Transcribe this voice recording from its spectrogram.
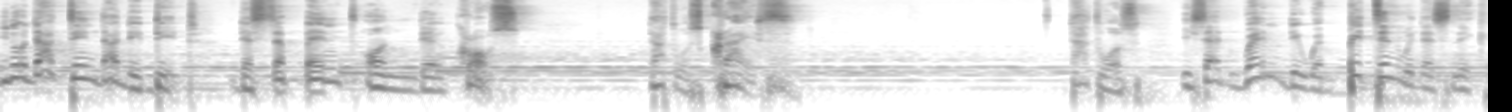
You know, that thing that they did, the serpent on the cross, that was Christ. That was, he said, when they were bitten with the snake,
